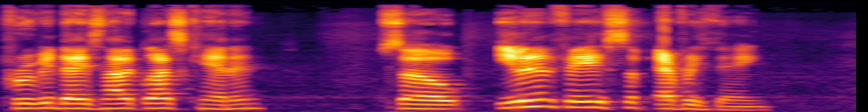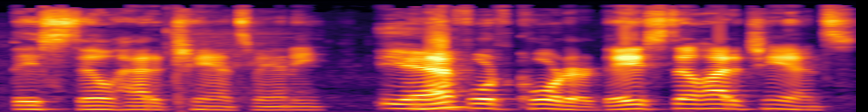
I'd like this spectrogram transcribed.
proving that he's not a glass cannon. So even in the face of everything, they still had a chance, Manny. In Yeah. that fourth quarter, they still had a chance.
